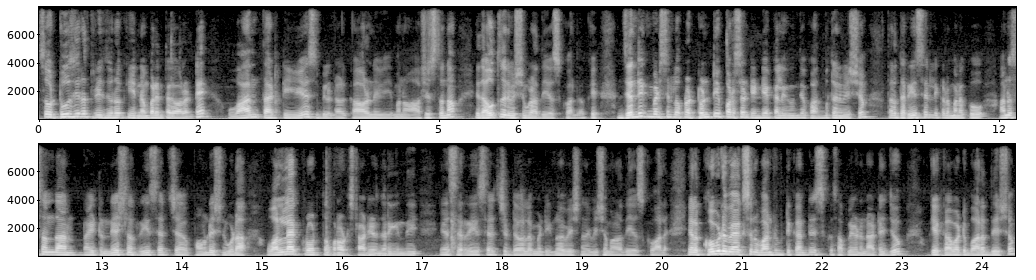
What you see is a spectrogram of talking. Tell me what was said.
so two zero three జీరోకి ఈ నెంబర్ ఎంత కావాలంటే వన్ థర్టీ యూఎస్ బిలియన్ కావాలని మనం ఆశిస్తున్నాం. ఇది అవుతున్న విషయం కూడా అది చేసుకోవాలి. ఓకే. జనరిక్ మెడిసిన్ లోపల ట్వంటీ పర్సెంట్ ఇండియా కలిగి ఉంది. ఒక అద్భుతమైన విషయం. తర్వాత రీసెంట్లీ ఇక్కడ మనకు Anusandhan right national research foundation కూడా వన్ ల్యాక్ క్రోడ్తో ప్రౌడ్ స్టార్ట్ చేయడం జరిగింది. ఎస్ రీసెర్చ్ డెవలప్మెంట్ ఇన్నోవేషన్ అనే విషయం మనం చేసుకోవాలి. ఇలా కోవిడ్ వ్యాక్సిన్ వన్ ఫిఫ్టీ కంట్రీస్కి సప్లై చేయడం నాటే జోక్. ఓకే కాబట్టి భారతదేశం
